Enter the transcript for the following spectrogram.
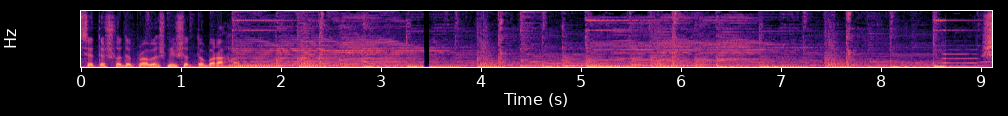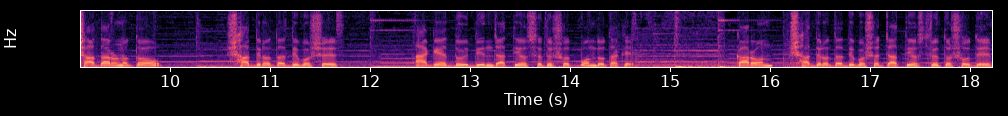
স্মৃতিসৌধে প্রবেশ নিষিদ্ধ করা হয়। সাধারণত স্বাধীনতা দিবসের আগে দুই দিন জাতীয় স্মৃতিসৌধ বন্ধ থাকে। কারণ স্বাধীনতা দিবসে জাতীয় স্মৃতিসৌধে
